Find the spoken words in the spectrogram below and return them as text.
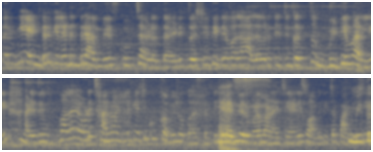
तर मी एंटर केल्यानंतर अँबियन्स खूप छान होता. आणि जशी तिने मला आल्यावरती जी गच्च मिठी मारली आणि ती मला एवढं छान वाटलं की अशी खूप कमी लोक असतात. ती Yes. निर्मळ मनाची आणि स्वामी तिच्या पाठीशी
